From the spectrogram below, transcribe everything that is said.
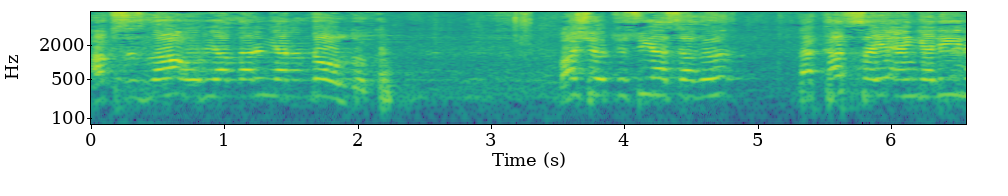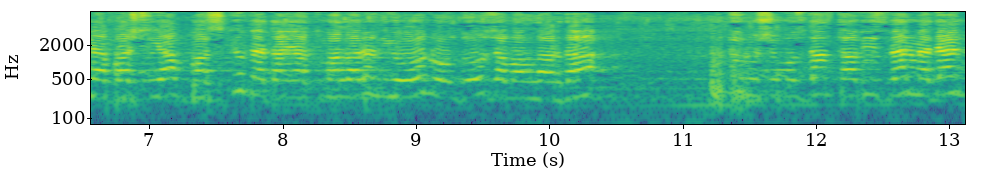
haksızlığa uğrayanların yanında olduk. Başörtüsü yasağı ve kat sayı engeliyle başlayan baskı ve dayatmaların yoğun olduğu zamanlarda bu duruşumuzdan taviz vermeden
